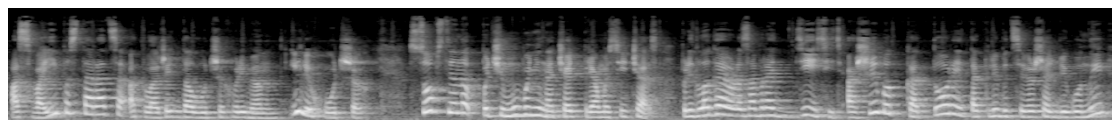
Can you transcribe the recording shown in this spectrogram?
а свои постараться отложить до лучших времен или худших. Собственно, почему бы не начать прямо сейчас? Предлагаю разобрать 10 ошибок, которые так любят совершать бегуны,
